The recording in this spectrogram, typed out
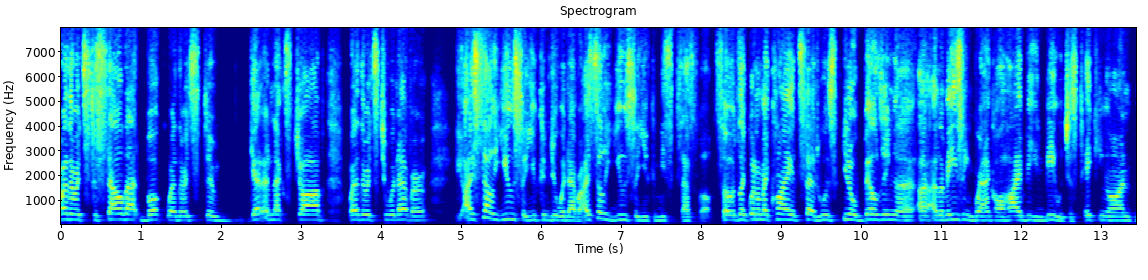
whether it's to sell that book, whether it's to get a next job, whether it's to whatever. I sell you so you can do whatever. I sell you so you can be successful. So it's like one of my clients said, who's you know building a, a, an amazing brand called High B and B, which is taking on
